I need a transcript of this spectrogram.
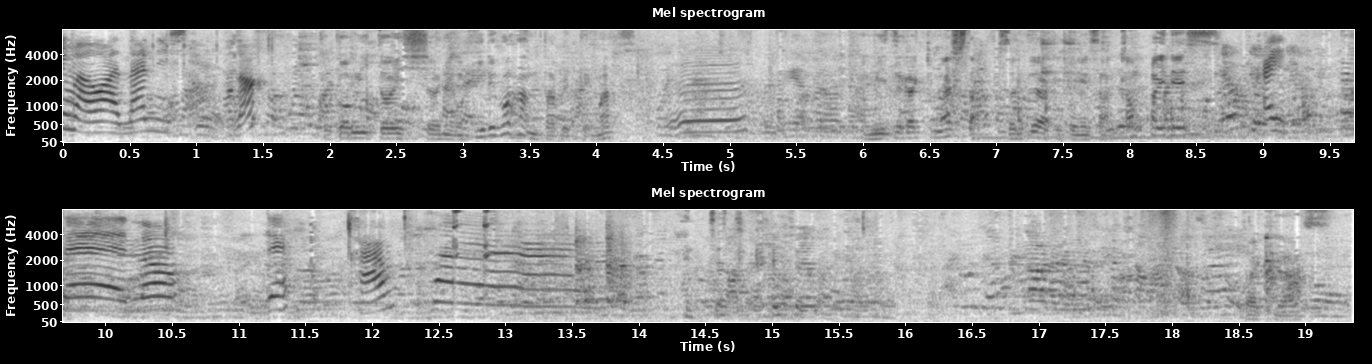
今は何してるの？ここみと一緒にお昼ご飯食べてます。お水が来ました。それではここみさん乾杯です。いはい。せーの。で乾杯再看看。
